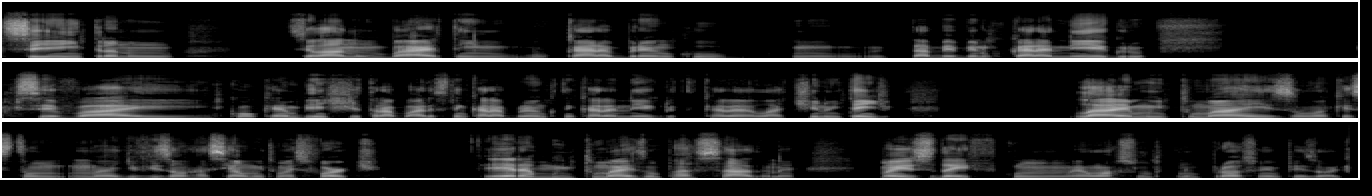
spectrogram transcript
Você entra num, sei lá, num bar, tem o cara branco um, tá bebendo com o cara negro. Você vai em qualquer ambiente de trabalho, você tem cara branco, tem cara negro, tem cara latino, entende? Lá é muito mais uma questão, uma divisão racial muito mais forte. Era muito mais no passado, né? Mas isso daí um, é um assunto para um próximo episódio.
